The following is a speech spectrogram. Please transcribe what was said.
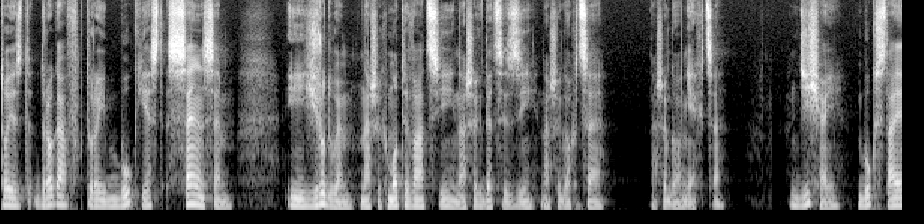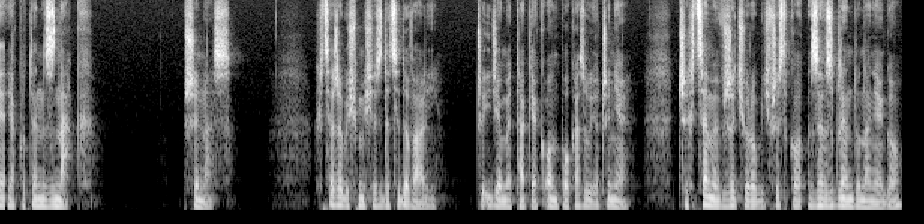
To jest droga, w której Bóg jest sensem i źródłem naszych motywacji, naszych decyzji, naszego chce, naszego nie chce. Dzisiaj Bóg staje jako ten znak przy nas Chcę, żebyśmy się zdecydowali, czy idziemy tak, jak On pokazuje, czy nie. Czy chcemy w życiu robić wszystko ze względu na Niego,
